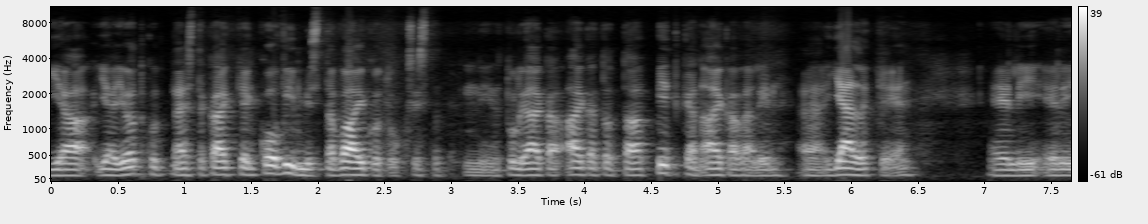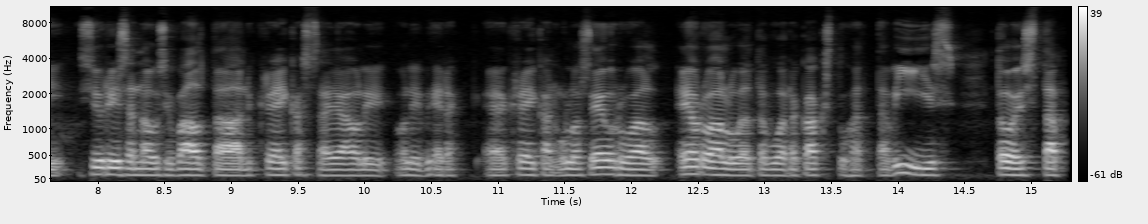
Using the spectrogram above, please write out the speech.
ja, ja jotkut näistä kaikkein kovimmista vaikutuksista niin tuli aika, aika tota pitkän aikavälin jälkeen. Eli, eli Syriza nousi valtaan Kreikassa ja oli, oli viedä Kreikan ulos euroalueelta vuonna 2015.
